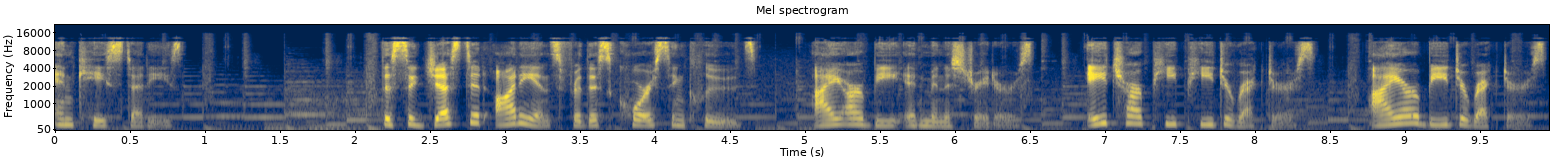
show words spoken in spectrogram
and case studies. The suggested audience for this course includes IRB administrators, HRPP directors, IRB directors,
